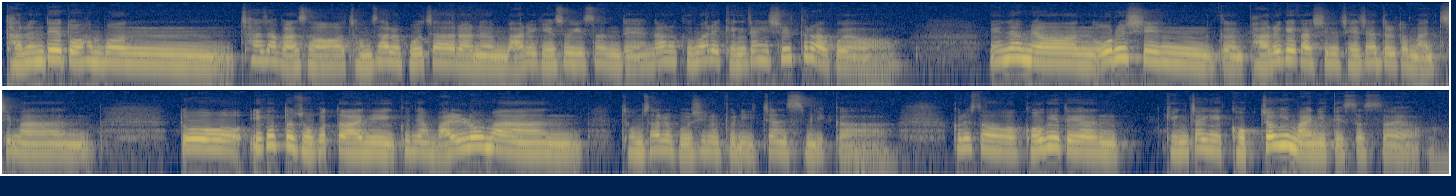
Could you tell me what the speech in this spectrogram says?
다른 데도 한번 찾아가서 점사를 보자라는 말이 계속 있었는데 나는 그 말이 굉장히 싫더라고요. 왜냐면 어르신 그러니까 바르게 가시는 제자들도 많지만 또 이것도 저것도 아닌 그냥 말로만 점사를 보시는 분이 있지 않습니까? 그래서 거기에 대한 굉장히 걱정이 많이 됐었어요.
